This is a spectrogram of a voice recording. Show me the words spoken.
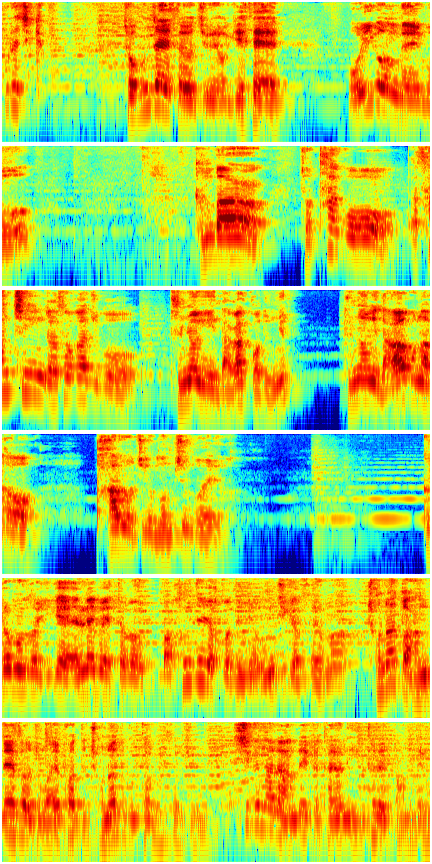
후레쉬 켰. 저 혼자 있어요, 지금 여기에. 어이가 없네, 이거. 금방 저 타고 3층인가 서가지고 두 명이 나갔거든요? 두 명이 나가고 나서 바로 지금 멈춘 거예요. 그러면서 이게 엘리베이터가 막 흔들렸거든요. 움직였어요, 막. 전화도 안 돼서 지금 와이프한테 전화도 못하고 있어요, 지금. 시그널이 안 되니까 당연히 인터넷도 안 되고.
